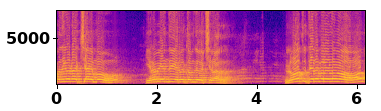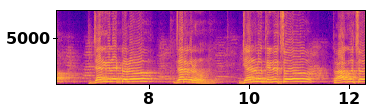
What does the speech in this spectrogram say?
పదిహేడు అధ్యాయము ఇరవై ఎనిమిది ఇరవై తొమ్మిది వచ్చినాలు. లోతు దినములలో జరిగినట్టును జరుగును. జనులు తినచ్చు త్రాగుచు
